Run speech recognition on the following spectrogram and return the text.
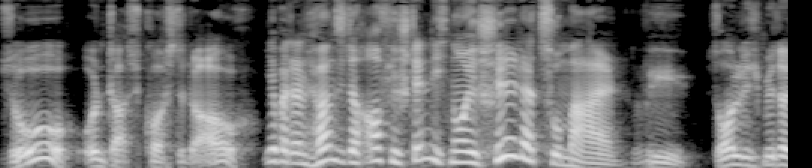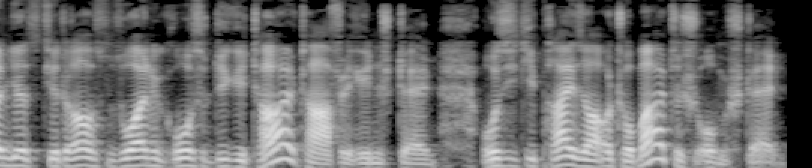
So, und das kostet auch. Ja, aber dann hören Sie doch auf, hier ständig neue Schilder zu malen. Wie? Soll ich mir dann jetzt hier draußen so eine große Digitaltafel hinstellen, wo sich die Preise automatisch umstellen?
